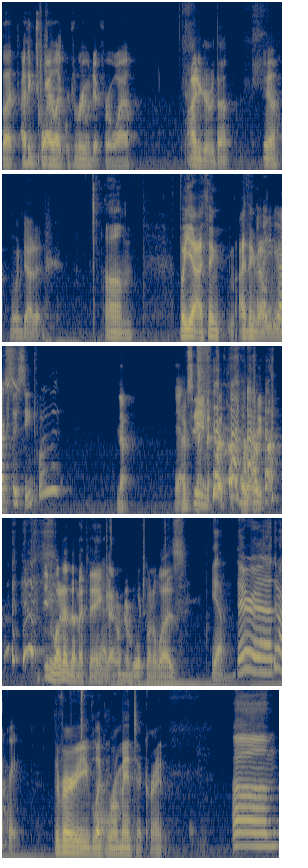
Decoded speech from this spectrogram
but I think Twilight just ruined it for a while. I'd agree with that. Yeah, I wouldn't doubt it. Um, but yeah, I think I think that Have you was- actually seen Twilight? No, Yeah. I've seen right? I've seen one of them. I think Yeah, I don't remember which one it was. yeah, they're uh, they're not great. They're very like romantic, right? Um,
